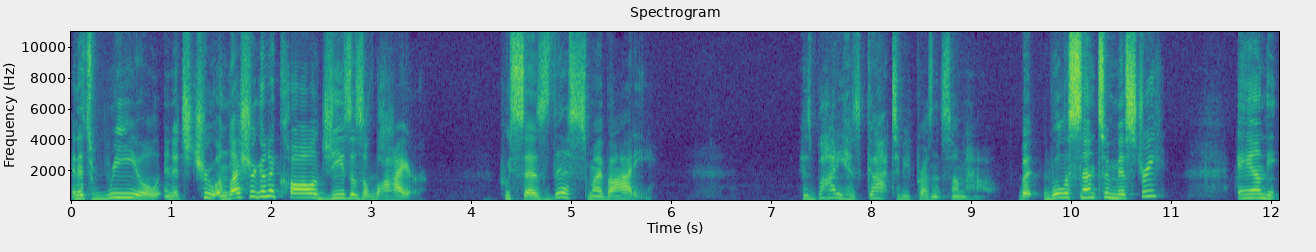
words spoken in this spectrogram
and it's real and it's true, unless you're going to call Jesus a liar who says, This, my body. His body has got to be present somehow. But we'll assent to mystery and the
